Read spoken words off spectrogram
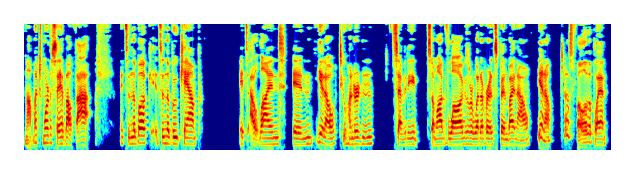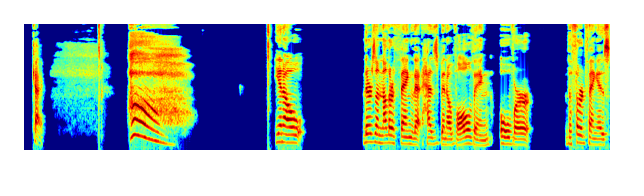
Not much more to say about that. It's in the book. It's in the boot camp. It's outlined in, you know, 270 some odd vlogs or whatever it's been by now. You know, just follow the plan. Okay. you know, there's another thing that has been evolving over the third thing is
